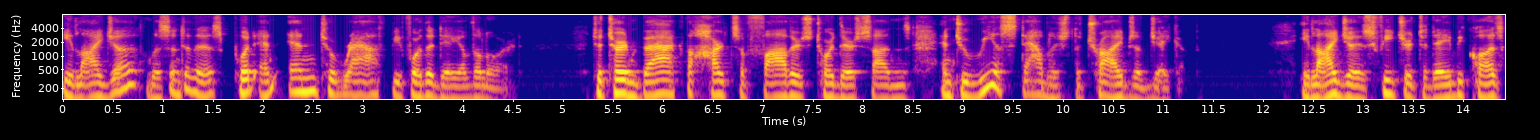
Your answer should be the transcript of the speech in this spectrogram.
Elijah, listen to this, put an end to wrath before the day of the Lord, to turn back the hearts of fathers toward their sons, and to reestablish the tribes of Jacob. Elijah is featured today because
